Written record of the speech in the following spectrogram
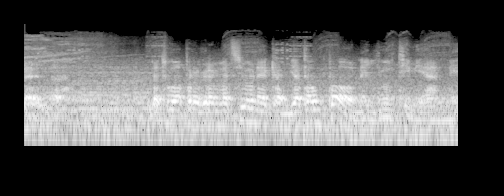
Bella. La tua programmazione è cambiata un po' negli ultimi anni.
